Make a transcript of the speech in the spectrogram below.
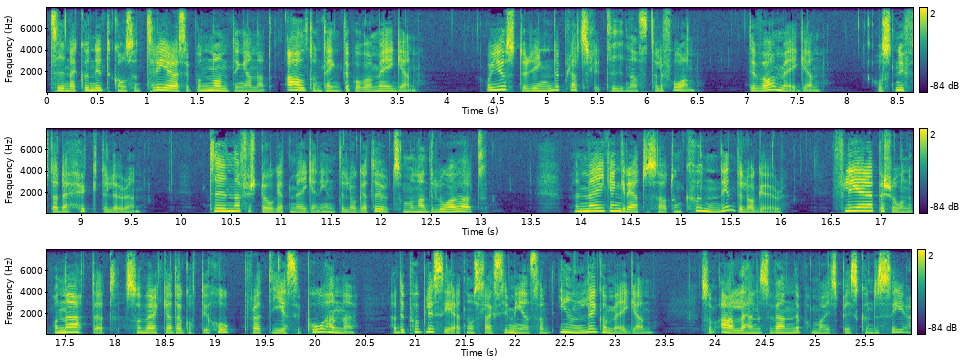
Tina kunde inte koncentrera sig på någonting annat. Allt hon tänkte på var Megan. Och just då ringde plötsligt Tinas telefon. Det var Megan. Hon snyftade högt i luren. Tina förstod att Megan inte loggat ut som hon hade lovat. Men Megan grät och sa att hon kunde inte logga ur. Flera personer på nätet, som verkade ha gått ihop för att ge sig på henne, hade publicerat någon slags gemensamt inlägg om Megan, som alla hennes vänner på MySpace kunde se.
